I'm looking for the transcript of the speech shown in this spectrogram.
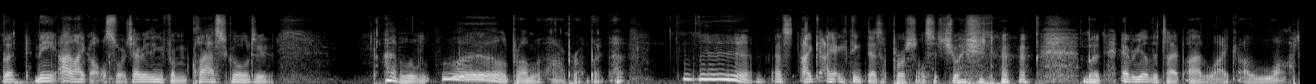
But me, I like all sorts, everything from classical to. I have a little little problem with opera, but uh, that's I, I think that's a personal situation, but every other type I like a lot.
